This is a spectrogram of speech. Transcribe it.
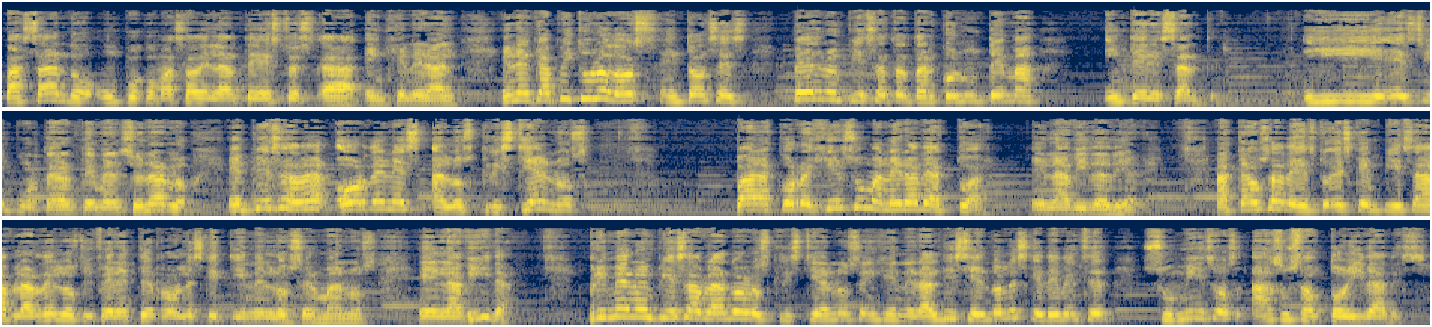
pasando un poco más adelante, esto es ah, en general, en el capítulo 2, entonces Pedro empieza a tratar con un tema interesante. Y es importante mencionarlo. Empieza a dar órdenes a los cristianos para corregir su manera de actuar en la vida diaria. A causa de esto es que empieza a hablar de los diferentes roles que tienen los hermanos en la vida. Primero empieza hablando a los cristianos en general diciéndoles que deben ser sumisos a sus autoridades,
